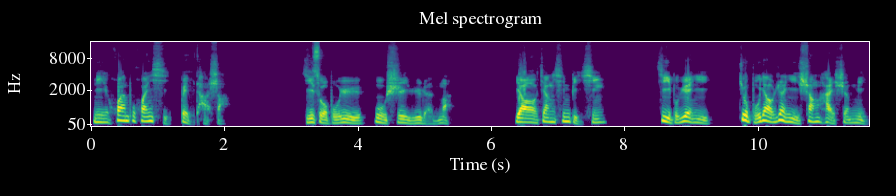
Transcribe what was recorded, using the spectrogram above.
你欢不欢喜被他杀？己所不欲，勿施于人嘛。要将心比心，既不愿意，就不要任意伤害生命，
